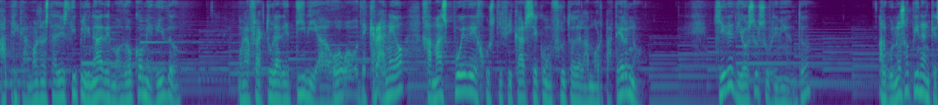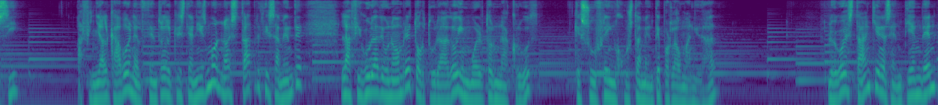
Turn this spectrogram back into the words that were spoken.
aplicamos nuestra disciplina de modo comedido. Una fractura de tibia o de cráneo jamás puede justificarse con fruto del amor paterno. ¿Quiere Dios el sufrimiento? Algunos opinan que sí, al fin y al cabo, en el centro del cristianismo no está precisamente la figura de un hombre torturado y muerto en una cruz que sufre injustamente por la humanidad. Luego están quienes entienden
